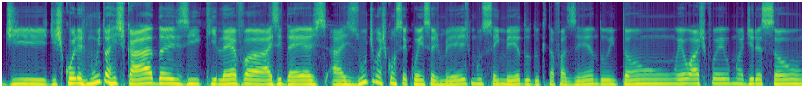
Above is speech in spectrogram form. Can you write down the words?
de, de escolhas muito arriscadas e que leva as ideias às últimas consequências mesmo, sem medo do que está fazendo. Então, eu acho que foi uma direção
